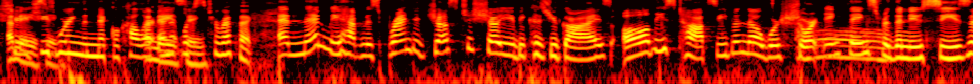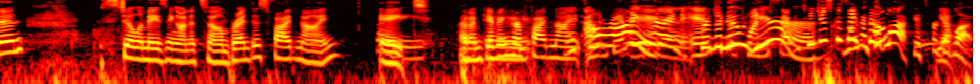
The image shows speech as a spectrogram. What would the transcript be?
shade. She's wearing the nickel color, and it looks terrific. And then we have Miss Brenda just to show you because you guys, all these tops, even though we're shortening things for the new season, still amazing on its own. Brenda's 5'9", 8. But I'm giving her 5'9". It's I'm all right. giving her an inch for the new year. just because I Why not? felt good luck. It's for Yeah. good luck.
